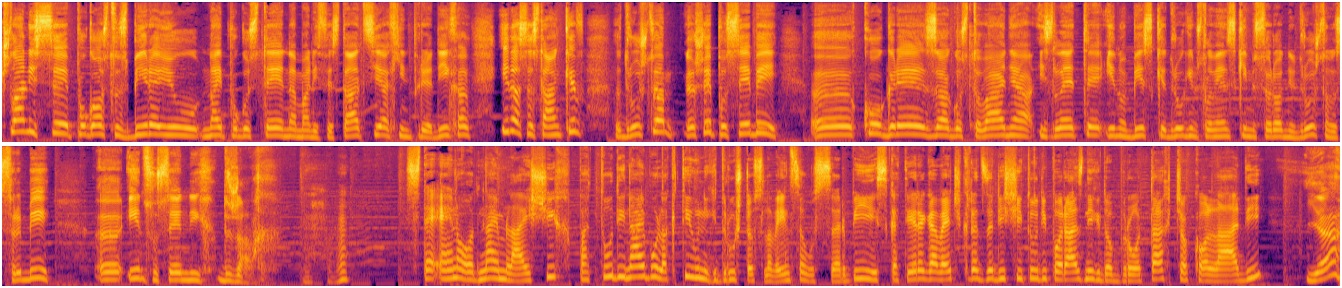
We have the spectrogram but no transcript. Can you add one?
Člani se pogosto zbiraju najpogosteje na manifestacijah in priredihah i na sestankev društva, še posebej ko gre za gostovanja, izlete in obiske drugim slovenskim sorodnim društvom v Srbiji in sosednjih državah. Uh -huh. Ste eno od najmlajših, pa tudi najbolj aktivnih društv slovencev v Srbiji, iz katerega večkrat zadiši tudi po raznih dobrotah, čokoladi. Ja,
